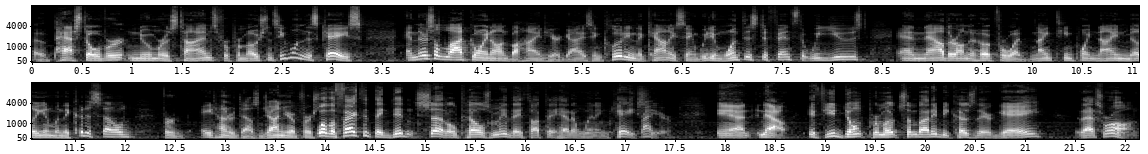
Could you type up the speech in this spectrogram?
uh, passed over numerous times for promotions. He won this case, and there's a lot going on behind here, guys, including the county saying we didn't want this defense that we used, and now they're on the hook for what 19.9 million when they could have settled for 800,000. John, you're up first. Well, the fact that they didn't settle tells me they thought they had a winning case Right. here. And now, if you don't promote somebody because they're gay, that's wrong.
